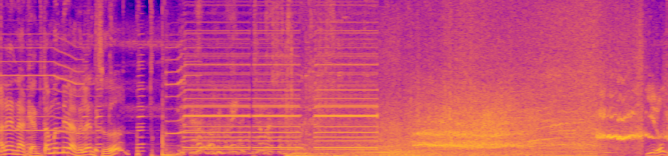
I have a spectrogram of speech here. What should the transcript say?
అరే నాకెంత మందిరా విలన్స్? ఈ రోజు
